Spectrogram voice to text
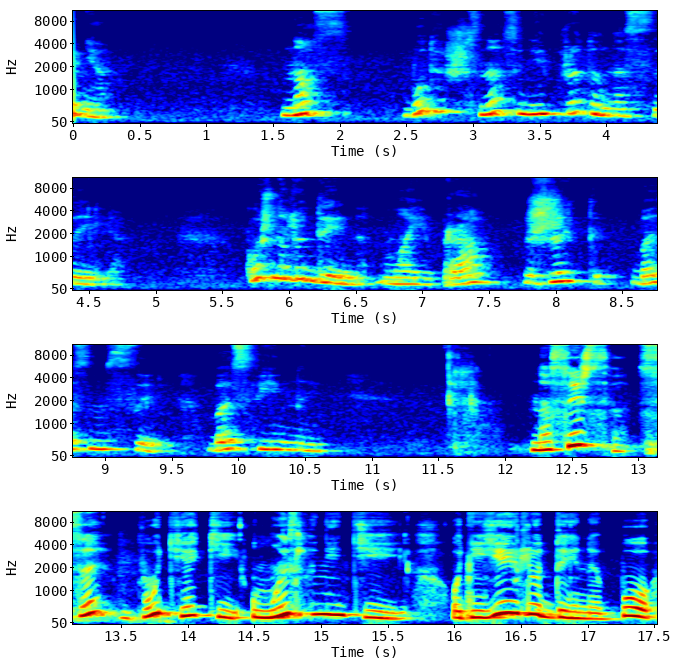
дня! Нас буде 16 днів проти насилля. Кожна людина має право жити без насилля, без війни. Насильство це будь-які умислені дії однієї людини по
